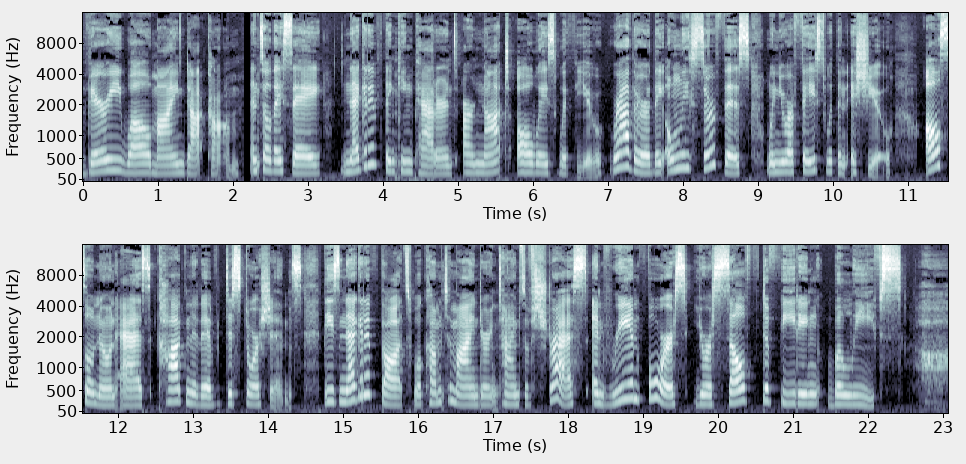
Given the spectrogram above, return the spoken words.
verywellmind.com. And so they say, Negative thinking patterns are not always with you. Rather, they only surface when you are faced with an issue also known as cognitive distortions. These negative thoughts will come to mind during times of stress and reinforce your self defeating beliefs.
